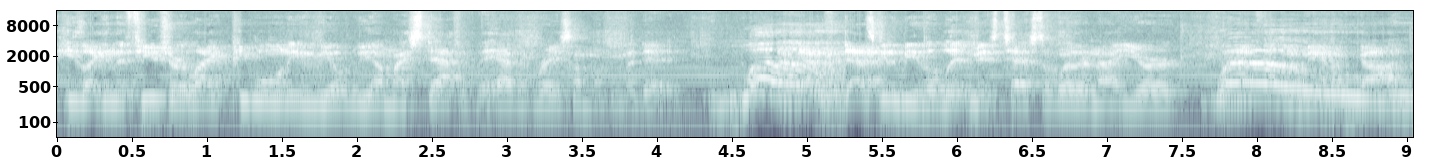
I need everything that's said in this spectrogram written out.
he's like in the future, like people won't even be able to be on my staff if they haven't raised someone from the dead. Whoa! Like that, that's going to be the litmus test of whether or not you're enough of a man of God.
